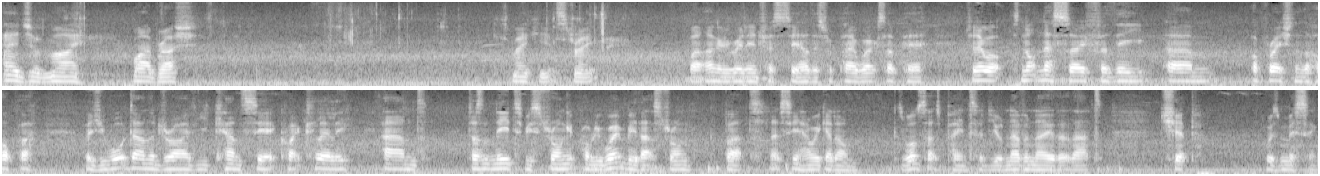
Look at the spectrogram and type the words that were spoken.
edge of my wire brush. Just making it straight. Well I'm going to be really interested to see how this repair works up here. Do you know what? It's not necessary for the um, operation of the hopper but as you walk down the drive you can see it quite clearly and doesn't need to be strong. It probably won't be that strong but let's see how we get on. Because once that's painted you'll never know that that chip was missing.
